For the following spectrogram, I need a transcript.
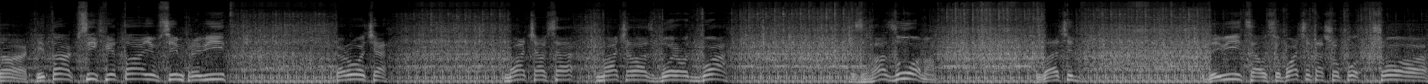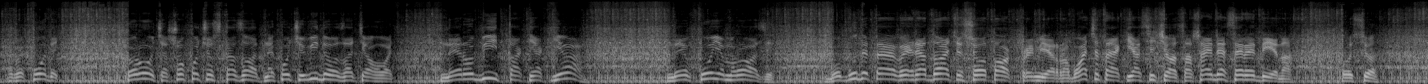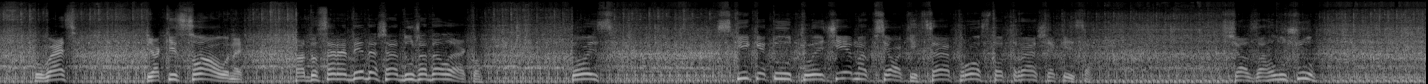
Так, і так, всіх вітаю, всім привіт. Коротше, почався, почалась боротьба з газоном. Значить, дивіться, ось бачите, що, що виходить. Коротше, що хочу сказати, не хочу відео затягувати. Не робіть так, як я. Ні в коєм разі. Бо будете виглядати ось отак примірно. Бачите, як я зараз, а ще йде середина. Ось. Увесь як із сауни. А до середини ще дуже далеко. Тобто, скільки тут личинок всяких, це просто треш якийсь. Зараз заглушу.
